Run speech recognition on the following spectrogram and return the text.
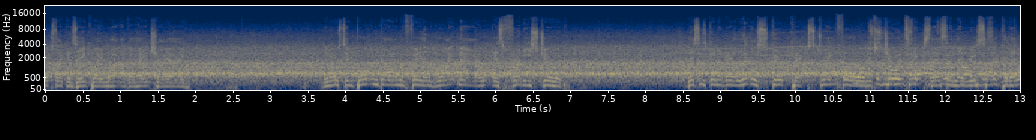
Looks like Isiekwe might have a HIA. The most important guy on the field right now is Freddie Steward. This is going to be a little scoop kick straight forward. If Steward takes this and they recycle it,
